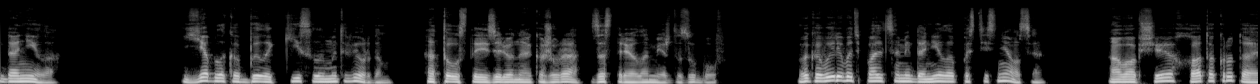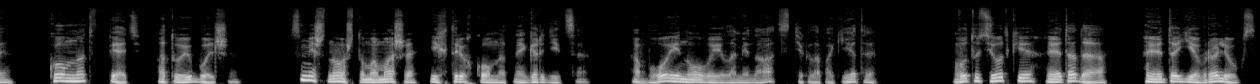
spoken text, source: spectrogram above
Данила. Яблоко было кислым и твердым, а толстая зеленая кожура застряла между зубов. Выковыривать пальцами Данила постеснялся. А вообще хата крутая, комнат в пять, а то и больше. Смешно, что мамаша их трехкомнатной гордится. Обои новые, ламинат, стеклопакеты. Вот у тетки это да, это евролюкс.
